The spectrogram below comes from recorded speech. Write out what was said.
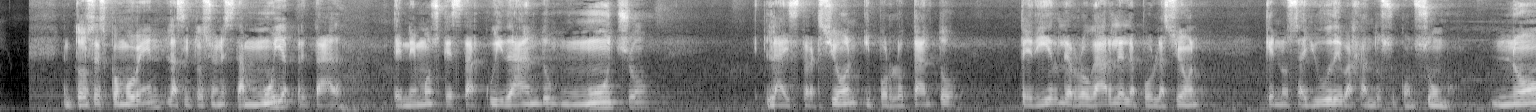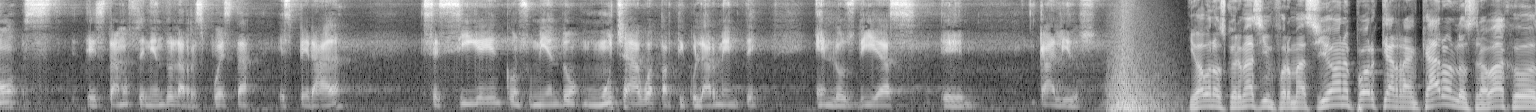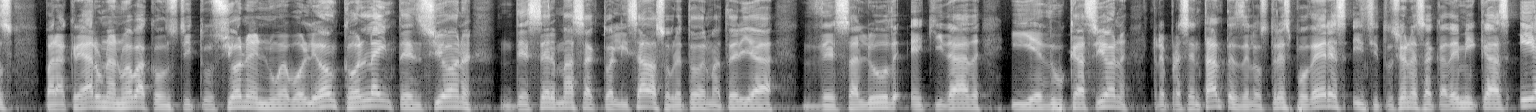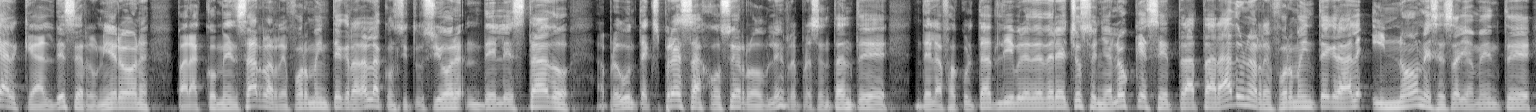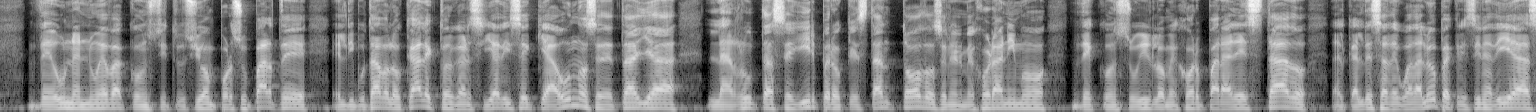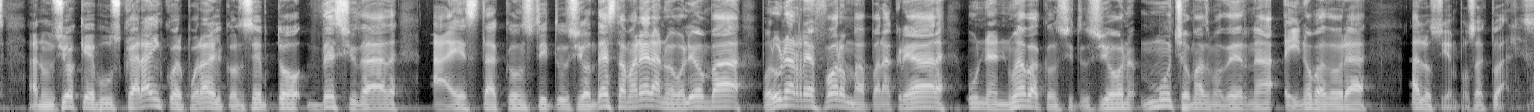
Entonces, como ven, la situación está muy apretada. Tenemos que estar cuidando mucho la extracción y por lo tanto pedirle, rogarle a la población que nos ayude bajando su consumo. No estamos teniendo la respuesta esperada. Se sigue consumiendo mucha agua, particularmente en los días eh, cálidos. Y vámonos con más información porque arrancaron los trabajos para crear una nueva constitución en Nuevo León con la intención de ser más actualizada, sobre todo en materia de salud, equidad y educación. Representantes de los tres poderes, instituciones académicas y alcaldes se reunieron para comenzar la reforma integral a la Constitución del Estado. A pregunta expresa, José Roble, representante de la Facultad Libre de Derechos, señaló que se tratará de una reforma integral y no necesariamente de una nueva constitución. Por su parte, el diputado local Héctor García dice que aún no se detalla la ruta a seguir, pero que están todos en el mejor ánimo de construir lo mejor para el Estado. La alcaldesa de Guadalupe, Cristina Díaz, anunció que buscará incorporar el concepto de ciudad a esta constitución. De esta manera, Nuevo León va por una reforma para crear una nueva constitución mucho más moderna e innovadora a los tiempos actuales.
